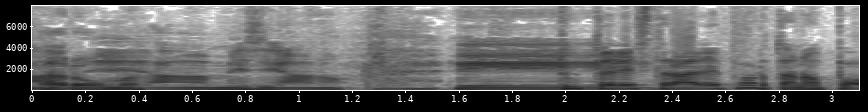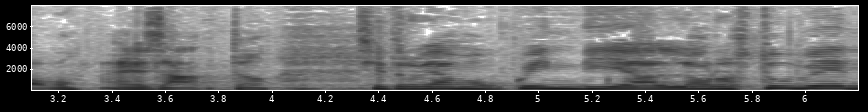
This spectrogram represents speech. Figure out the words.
A Roma. a Mesiano. E- Tutte le strade portano a Povo. Esatto, ci troviamo quindi all'Orostube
